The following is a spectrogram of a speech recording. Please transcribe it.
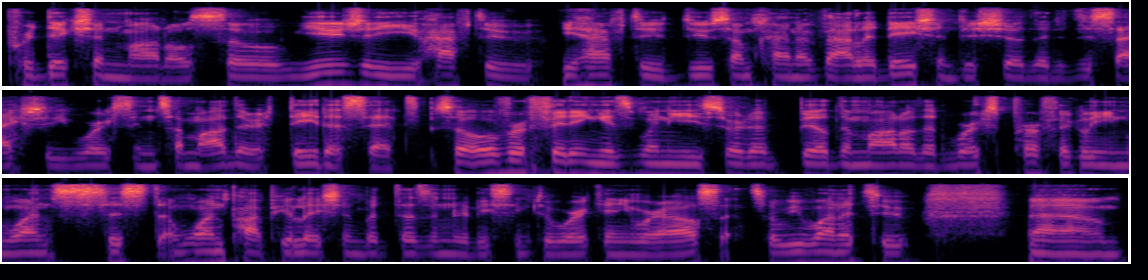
prediction models so usually you have to you have to do some kind of validation to show that it this actually works in some other data set so overfitting is when you sort of build a model that works perfectly in one system one population population, but doesn't really seem to work anywhere else. So we wanted to um,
